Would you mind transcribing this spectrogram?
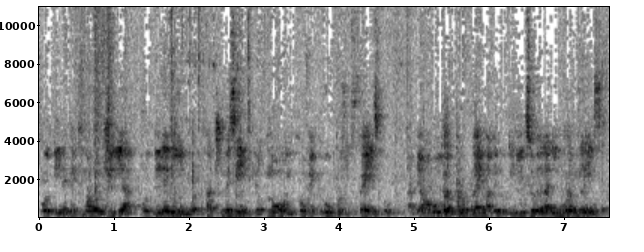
vuol dire tecnologia, vuol dire lingue. Faccio un esempio, noi come gruppo su Facebook abbiamo avuto il problema dell'utilizzo della lingua inglese,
